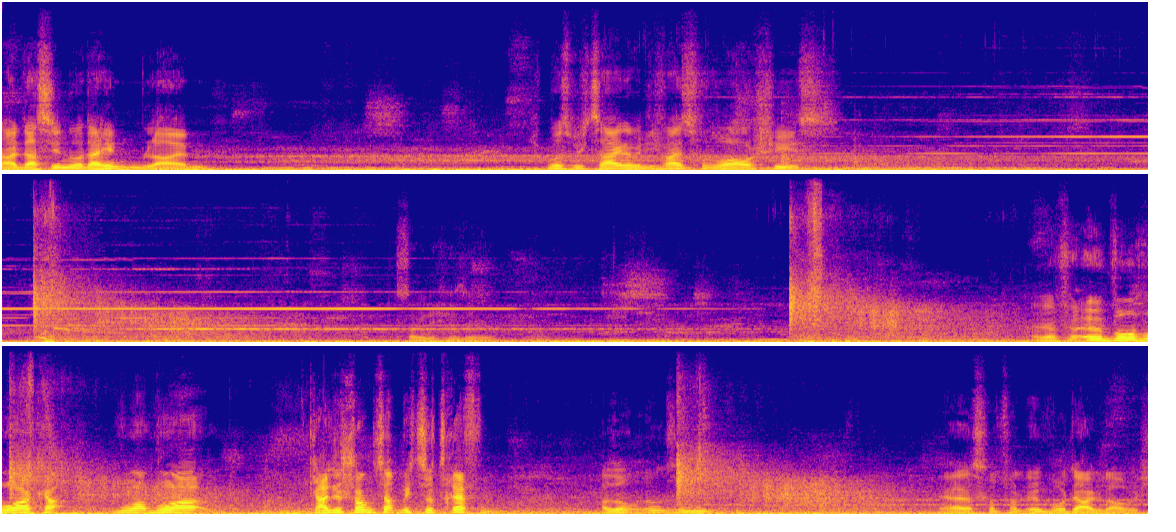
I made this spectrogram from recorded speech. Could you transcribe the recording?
Schade, dass sie nur da hinten bleiben. Ich muss mich zeigen, damit ich weiß, von wo er aus schießt. Das habe ich nicht gesehen. Also für irgendwo, wo er, wo, wo er keine Chance hat, mich zu treffen. Also so Ja, das kommt von irgendwo da, glaube ich.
